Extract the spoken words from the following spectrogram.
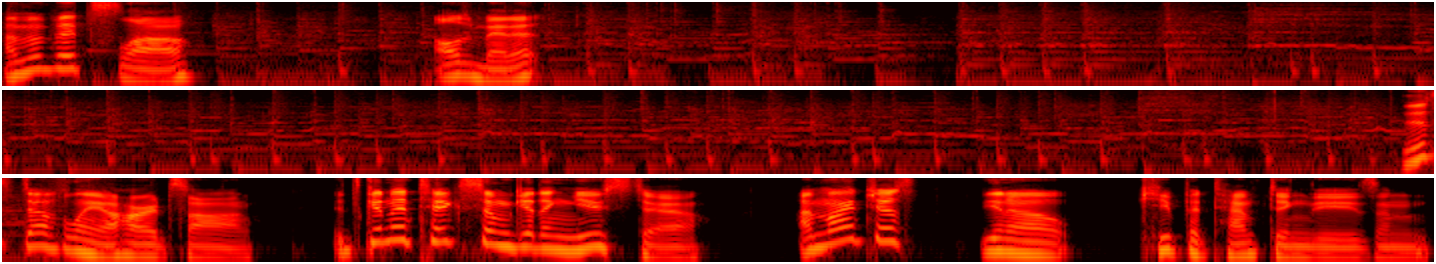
I'm a bit slow. I'll admit it. This is definitely a hard song. It's gonna take some getting used to. I might just, you know, keep attempting these and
